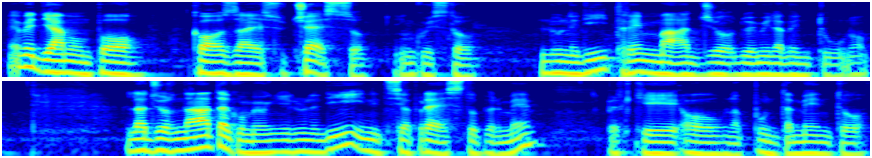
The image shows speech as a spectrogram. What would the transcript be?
E vediamo un po' cosa è successo in questo lunedì 3 maggio 2021. La giornata, come ogni lunedì, inizia presto per me perché ho un appuntamento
